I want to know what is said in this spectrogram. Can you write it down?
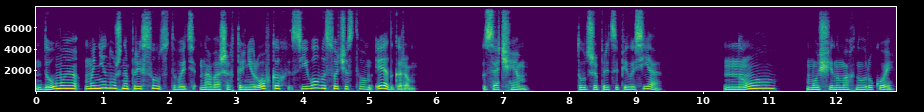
думаю, мне нужно присутствовать на ваших тренировках с его высочеством Эдгаром. Зачем? Тут же прицепилась я. Ну, мужчина махнул рукой.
